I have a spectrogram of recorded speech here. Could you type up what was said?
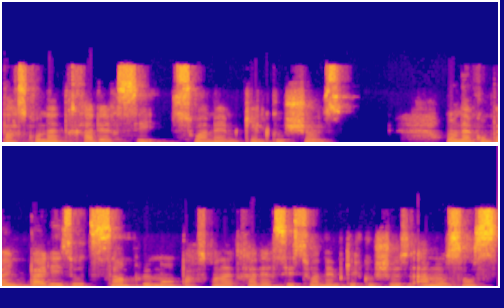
parce qu'on a traversé soi-même quelque chose. On n'accompagne pas les autres simplement parce qu'on a traversé soi-même quelque chose. À mon sens,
